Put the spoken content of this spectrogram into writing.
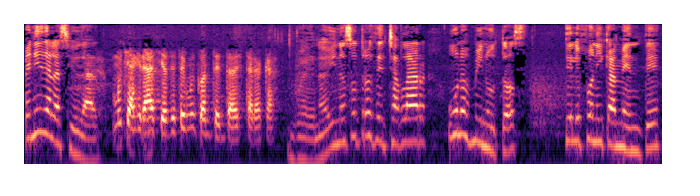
Bienvenida a la ciudad. Muchas gracias, estoy muy contenta de estar acá. Bueno, y nosotros de charlar unos minutos telefónicamente,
